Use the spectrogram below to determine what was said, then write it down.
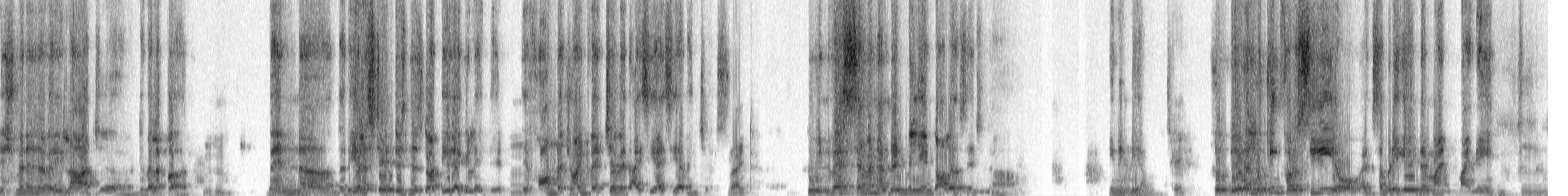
Tishman is a very large uh, developer. Mhm. When uh, the real estate business got deregulated, they formed a joint venture with ICICI Ventures Right. to invest 700 million dollars in uh, in India. Okay. So they were looking for a CEO, and somebody gave them my, my name. Hmm.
